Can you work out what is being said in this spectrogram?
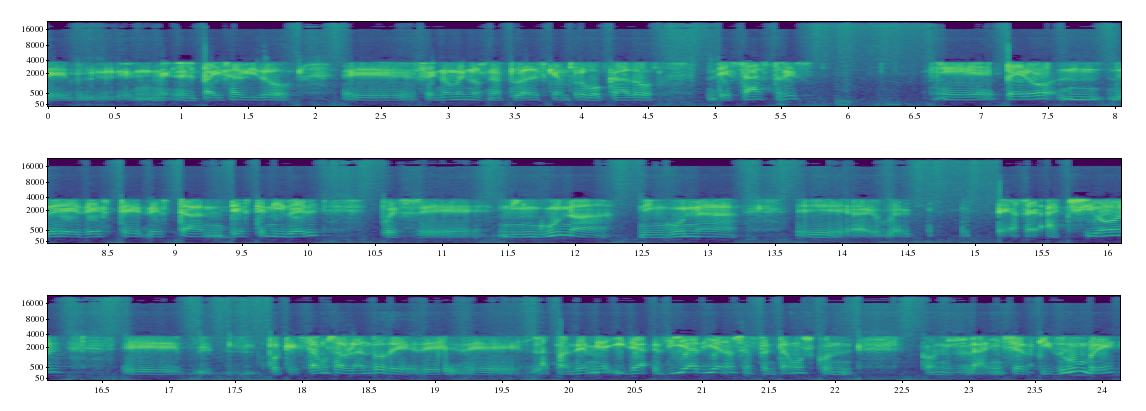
en el país ha habido fenómenos naturales que han provocado desastres eh, pero mm, de, este de esta de este nivel pues eh, ninguna ninguna eh, acción porque estamos hablando de, la pandemia y día a día nos enfrentamos con con la incertidumbre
